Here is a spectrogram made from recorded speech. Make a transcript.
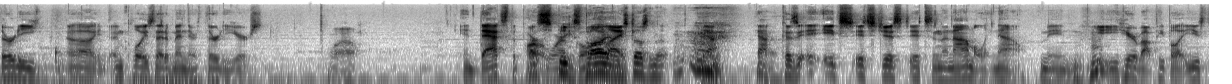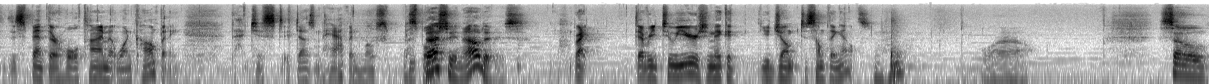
30 uh, employees that have been there 30 years. Wow. And that's the part that where speaks I'm going volumes, like, doesn't it? yeah. Yeah, because it, it's it's just it's an anomaly now. I mean, mm-hmm. you, you, hear about people that used to spent their whole time at one company. That just it doesn't happen. Most people, especially nowadays. Right. Every two years, you make a you jump to something else. Mm-hmm. Wow. So,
